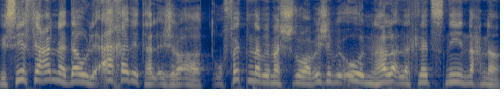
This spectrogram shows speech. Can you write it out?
يصير في عنا دولة أخذت هالإجراءات وفتنا بمشروع بيجي بيقول من هلأ لثلاث سنين نحن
